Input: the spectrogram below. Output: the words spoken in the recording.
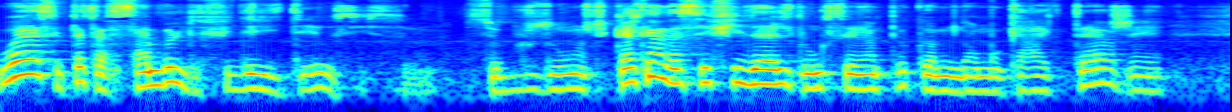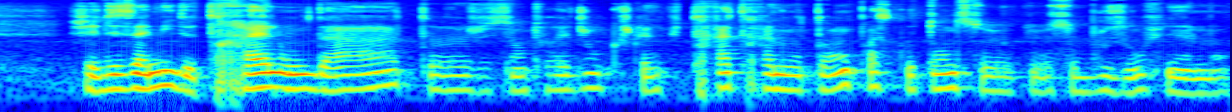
Ouais, c'est peut-être un symbole de fidélité aussi, ce, ce blouson. Je suis quelqu'un d'assez fidèle, donc c'est un peu comme dans mon caractère. J'ai des amis de très longue date. Euh, je suis entourée de gens que je connais depuis très très longtemps, presque autant de ce, que ce blouson finalement.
